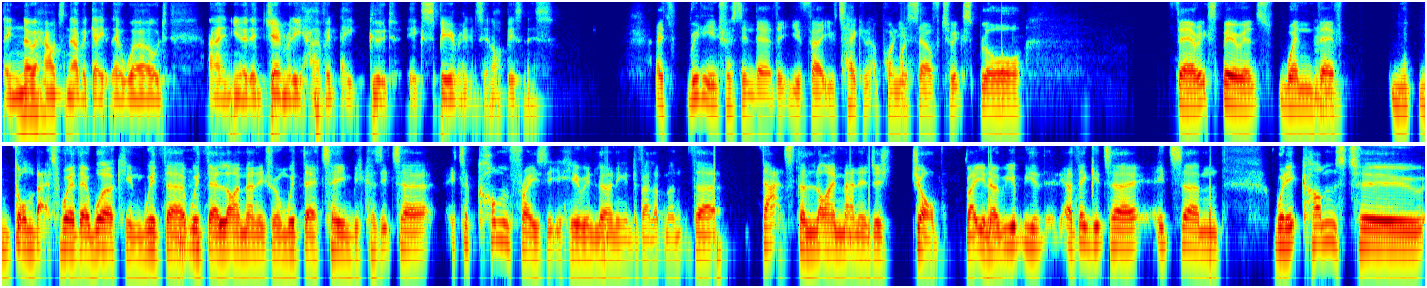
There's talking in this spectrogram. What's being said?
they know how to navigate their world, and, you know, they're generally having a good experience in our business. It's really interesting there that you've uh, you've taken it upon yourself to explore their experience when mm. they've gone back to where they're working with their mm. with their line manager and with their team because it's a it's a common phrase that you hear in learning and development that that's the line manager's job right you know you, you, i think it's a it's um when it comes to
